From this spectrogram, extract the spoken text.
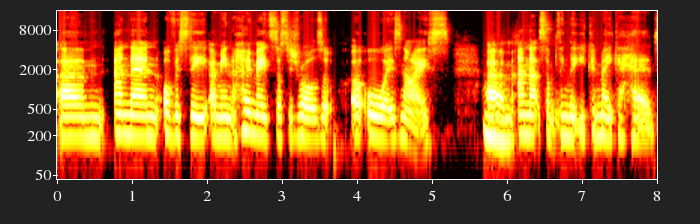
Um, and then obviously, I mean, homemade sausage rolls are, are always nice. Mm. Um, and that's something that you can make ahead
